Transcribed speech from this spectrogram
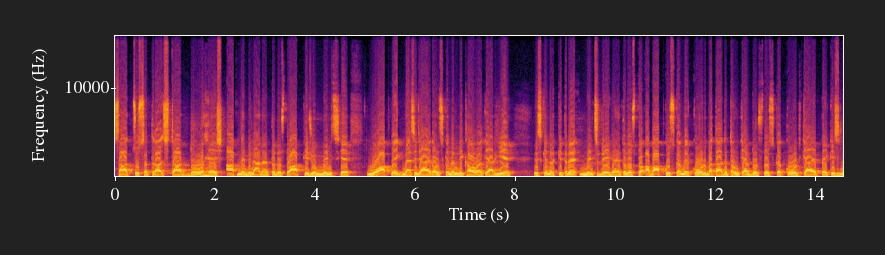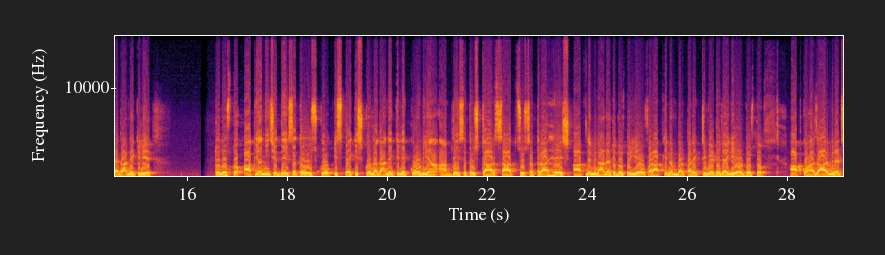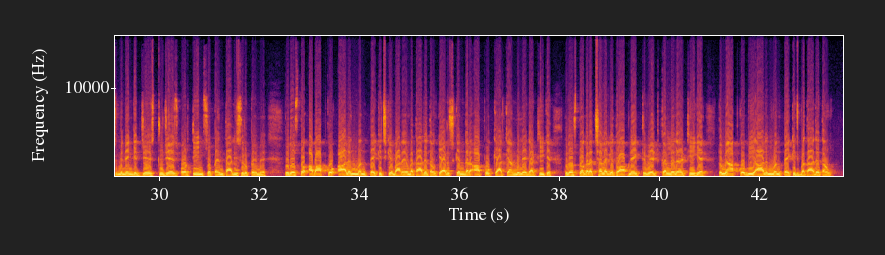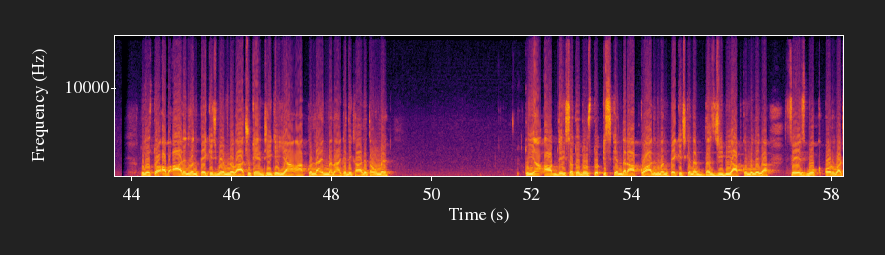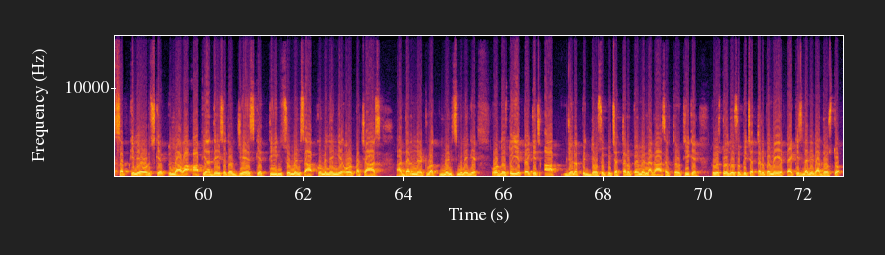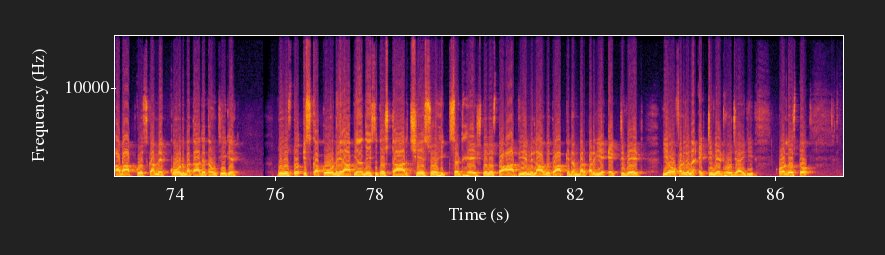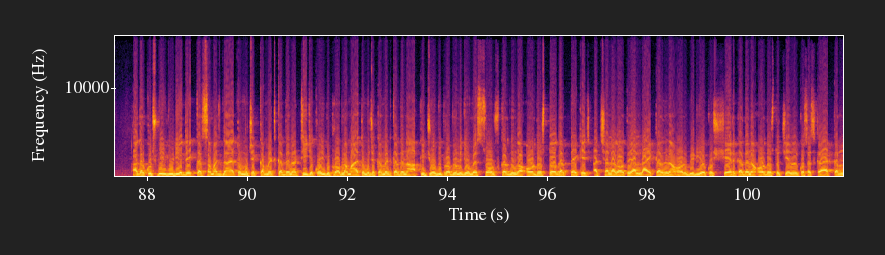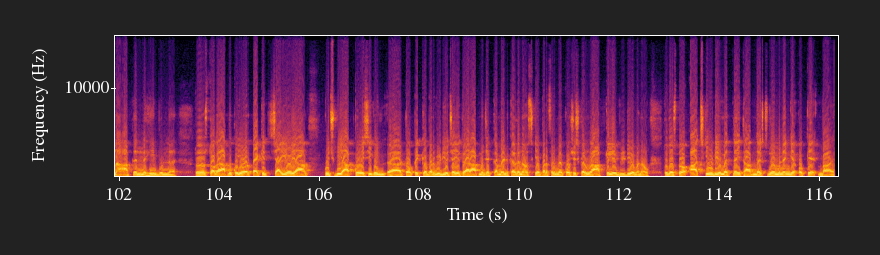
717 star दो हैश आपने मिलाना है। तो दोस्तों, आपके जो मिनट्स के, वो आपको एक मैसेज आएगा और उसके अंदर लिखा होगा कि यार ये, इसके अंदर कितने मिनट्स रह गए तो दोस्तों, अब आपको इसका मैं कोड बता देता हूँ कि यार दोस्तों, इसका कोड क्या है पैकेज लगाने के लिए। तो दोस्तों, आप यहाँ नीचे देख सकते हो, इसको, इस पैकेज को लगाने के लिए कोड यहाँ आप देख सकते हो स्टार 717 हैश आपने मिलाना है। तो दोस्तों, ये ऑफ़र आपके नंबर पर एक्टिवेट हो जाएगी। और दोस्तों आपको हज़ार मिनट्स मिलेंगे जेस टू जेस और तीन सौ पैंतालीस रुपए में। तो दोस्तों, अब आपको ऑल इन वन पैकेज के बारे में बता देता हूँ कि यार उसके अंदर आपको क्या क्या मिलेगा, ठीक है? तो दोस्तों, अगर अच्छा लगे तो आपने एक्टिवेट कर लेना है ठीक है? तो मैं आपको भी ऑल इन वन पैकेज बता देता हूँ। तो दोस्तों, अब आर इन वन पैकेज में हम लोग आ चुके हैं, ठीक है? यहाँ आपको लाइन बना के दिखा देता हूँ मैं। यहाँ आप देख सकते हो दोस्तों, इसके अंदर आपको आल इन वन पैकेज के अंदर दस जीबी आपको मिलेगा। फेसबुक और व्हाट्सएप के लिए और उसके अलावा आप यहाँ देख सकते हो जेस के 300 मिनट्स आपको मिलेंगे और 50 अदर नेटवर्क मिनट्स मिलेंगे। और दोस्तों, ये पैकेज आप जो है ना दो सौ रुपए में लगा सकते हो, ठीक है? तो दोस्तों, दो सौ रुपए में ये पैकेज लगेगा। दोस्तों, अब आपको इसका मैं कोड बता देता हूँ, ठीक है? तो दोस्तों, इसका कोड है, आप यहाँ देख सकते हो, स्टार छह सौ इकसठ है तो दोस्तों, आप ये मिलाओगे तो आपके नंबर पर ये एक्टिवेट ये ऑफ़र जो ना एक्टिवेट हो जाएगी। और दोस्तों अगर कुछ भी वीडियो देखकर समझ ना आए तो मुझे कमेंट कर देना, ठीक है? कोई भी प्रॉब्लम आए तो मुझे कमेंट कर देना। आपकी जो भी प्रॉब्लम है, वो मैं सॉल्व कर दूँगा। और दोस्तों, अगर पैकेज अच्छा लगा हो तो यार लाइक कर देना और वीडियो को शेयर कर देना। और दोस्तों चैनल को सब्सक्राइब करना आपने नहीं भूलना है। तो दोस्तों, अगर आपको कोई और पैकेज चाहिए हो या कुछ भी आपको ऐसी कोई टॉपिक के ऊपर वीडियो चाहिए तो यार आप मुझे कमेंट कर देना। उसके ऊपर फिर मैं कोशिश करूँगा आपके लिए वीडियो बनाऊँ। तो दोस्तों, आज की वीडियो में इतना ही था। आप नेक्स्ट वीडियो मिलेंगे। Okay bye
